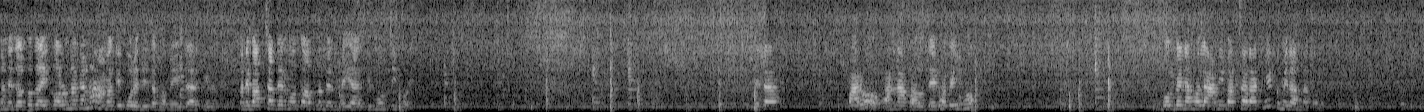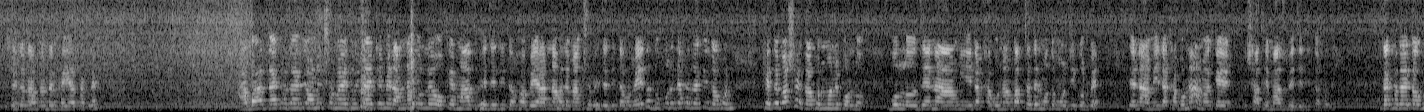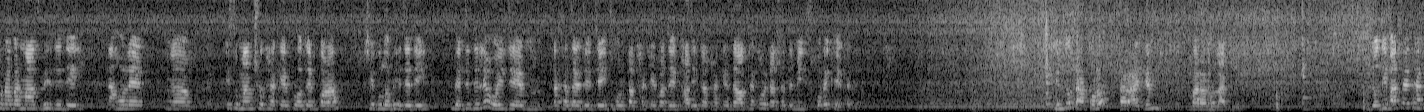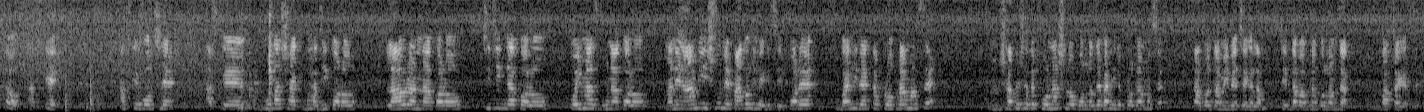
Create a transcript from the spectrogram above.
মানে যত যাই করো না কেন, আমাকে করে দিতে হবে এটা আর কি। মানে বাচ্চাদের মতো আপনাদের ভাইয়া আর কি মর্জি করে সেটা পারো আর না পারো, যেভাবেই হোক। বলবে না হলে আমি বাচ্চা রাখি, তুমি রান্না করো। সেজন্য আপনাদের ভাইয়া থাকলে। আবার দেখা যায় যে অনেক সময় দুইটা আইটেমে রান্না করলে ওকে মাছ ভেজে দিতে হবে, আর না হলে মাংস ভেজে দিতে হবে। এটা দুপুরে দেখা যায় কি, যখন খেতে বসে, তখন মনে পড়ল, বলল যে, না, আমি এটা খাব না। বাচ্চাদের মতো মর্জি করবে, যে, না, আমি এটা খাব না, আমাকে সাথে মাছ ভেজে দিতে হবে। দেখা যায় তখন আবার মাছ ভেজে দেই, না হলে কিছু মাংস থাকে ফ্রোজেন করা, সেগুলো ভেজে দিই। ভেজে দিলে ওই যে দেখা যায় যে, যেই ঝোলটা থাকে বা যে ভাজিটা থাকে, ডাল থাকে, ওটার সাথে মিক্স করে খেয়ে ফেলে। কিন্তু তারপরও তার আইটেম বাড়ানো লাগবে। যদি বাসায় থাকতো, আজকে আজকে বলছে, আজকে মূলা শাক ভাজি করো, লাউ রান্না করো, চিচিঙ্গা করো, কই মাছ ভুনা করো মানে আমি শুনে পাগল হয়ে গেছি। পরে বাহিরে একটা প্রোগ্রাম আছে সাথে সাথে ফোন আসলো, বলল যে বাহিরে প্রোগ্রাম আছে, তারপর তো আমি বেঁচে গেলাম। চিন্তা ভাবনা করলাম, যাক, বাচ্চা গেছে।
